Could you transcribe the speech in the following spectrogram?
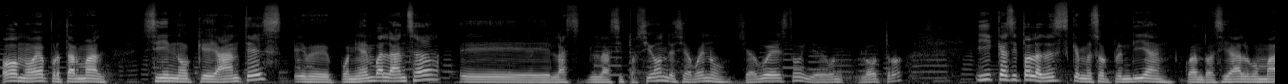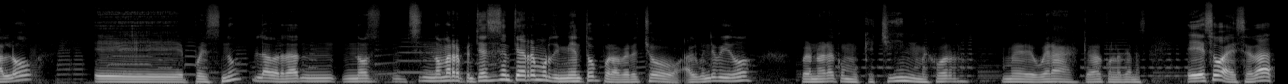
oh, me voy a portar mal, sino que antes ponía en balanza la, la, situación, decía, bueno, si hago esto y hago lo otro. Y casi todas las veces que me sorprendían cuando hacía algo malo, eh, pues no, la verdad no, no me arrepentía, sí sentía remordimiento por haber hecho algo indebido, pero no era como que chin, mejor me hubiera quedado con las ganas. Eso a esa edad,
